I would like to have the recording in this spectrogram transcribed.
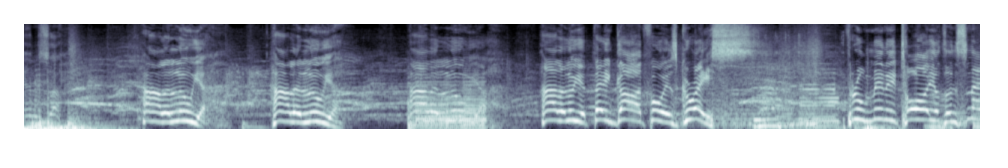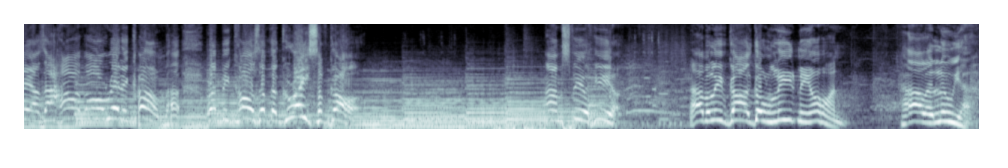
And so, hallelujah, hallelujah, hallelujah. Hallelujah. Thank God for his grace. Through many toils and snares, I have already come, but because of the grace of God, I'm still here. I believe God's going to lead me on. Hallelujah.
